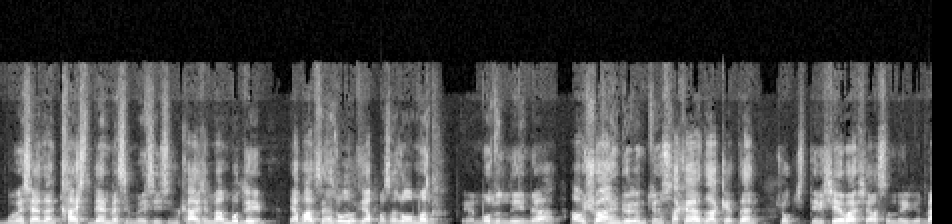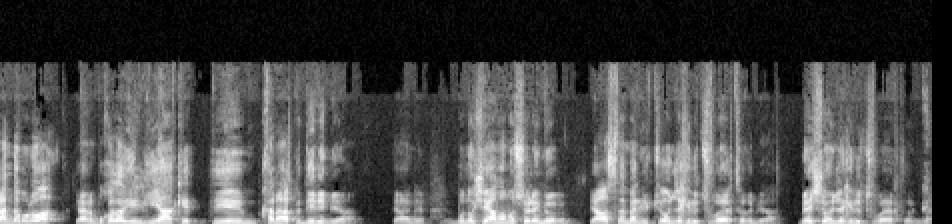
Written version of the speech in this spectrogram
bu meseleden kaçtı denmesin mesele için. Kardeşim ben buradayım. Yaparsanız olur, yapmasanız olmaz e, modundayım ya. Ama şu an görüntü Sakarya'da hakikaten çok ciddi bir şey var şahsımla ilgili. Ben de bunu yani bu kadar ilgiyi hak ettiğim kanaatli değilim ya. Yani bunu şey anlamda söylemiyorum. Ya aslında ben 3 yıl önceki Lütfü Bayraktar'ım ya. 5 yıl önceki Lütfü Bayraktar'ım ya.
